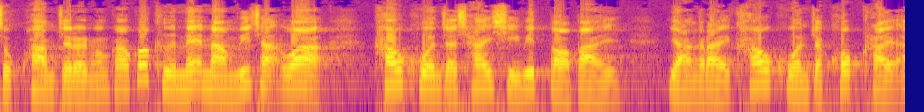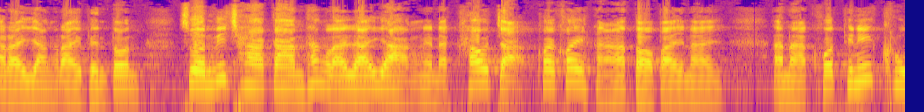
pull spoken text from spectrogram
สุขความเจริญของเขาก็คือแนะนำวิชาว่าเขาควรจะใช้ชีวิตต่อไป อย่างไร เขาควรจะคบใครอะไรอย่างไรเป็นต้น ส่วนวิชาการทั้งหลายๆอย่างเนี่ยนะเขาจะค่อยๆหาต่อไปในอนาคตทีนี้ครู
